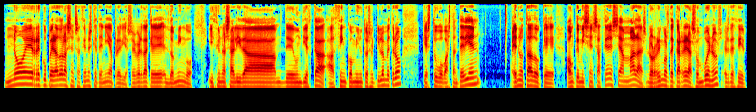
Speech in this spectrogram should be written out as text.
no he recuperado las sensaciones que tenía previas. Es verdad que el domingo hice una salida de un 10K a 5 minutos el kilómetro, que estuvo bastante bien he notado que, aunque mis sensaciones sean malas, los ritmos de carrera son buenos, es decir,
